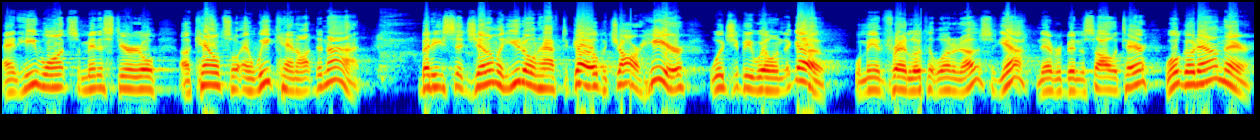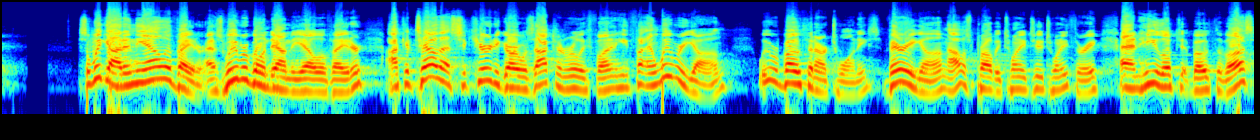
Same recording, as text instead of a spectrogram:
and he wants ministerial uh, counsel, and we cannot deny it. But he said, Gentlemen, you don't have to go, but y'all are here. Would you be willing to go? Well, me and Fred looked at one another and said, Yeah, never been to solitaire. We'll go down there. So we got in the elevator. As we were going down the elevator, I could tell that security guard was acting really funny. He, and we were young. We were both in our 20s, very young. I was probably 22, 23. And he looked at both of us.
